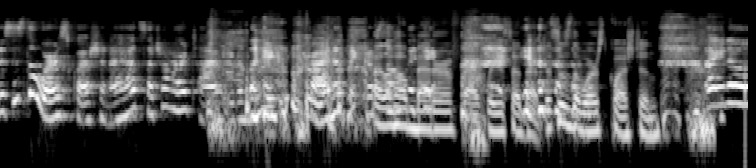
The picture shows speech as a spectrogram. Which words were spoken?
This is the worst question. I had such a hard time even like trying love- to think of something. I love something. how matter of factly you said that. This is the worst question. I know.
